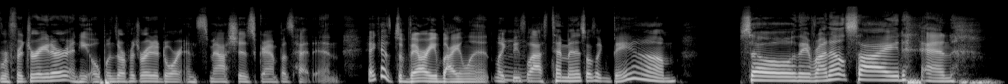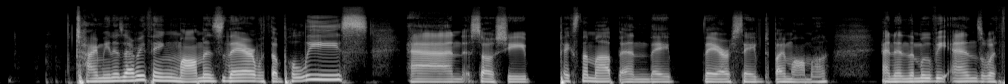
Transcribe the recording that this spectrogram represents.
refrigerator and he opens the refrigerator door and smashes grandpa's head in. It gets very violent. Like these Mm. last 10 minutes I was like, "Damn." So they run outside and timing is everything. Mom is there with the police and so she picks them up and they they are saved by mama. And then the movie ends with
